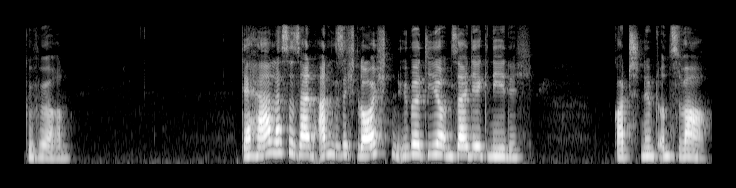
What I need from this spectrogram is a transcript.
gehören. Der Herr lasse sein Angesicht leuchten über dir und sei dir gnädig. Gott nimmt uns wahr.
